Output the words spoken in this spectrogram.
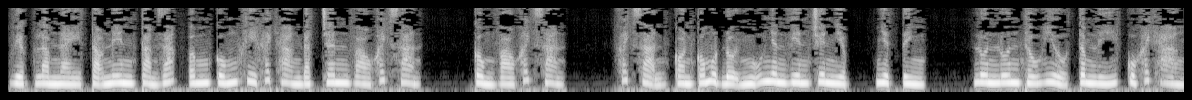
Việc làm này tạo nên cảm giác ấm cúng khi khách hàng đặt chân vào khách sạn. Cổng vào khách sạn. Khách sạn còn có một đội ngũ nhân viên chuyên nghiệp, nhiệt tình, luôn luôn thấu hiểu tâm lý của khách hàng,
